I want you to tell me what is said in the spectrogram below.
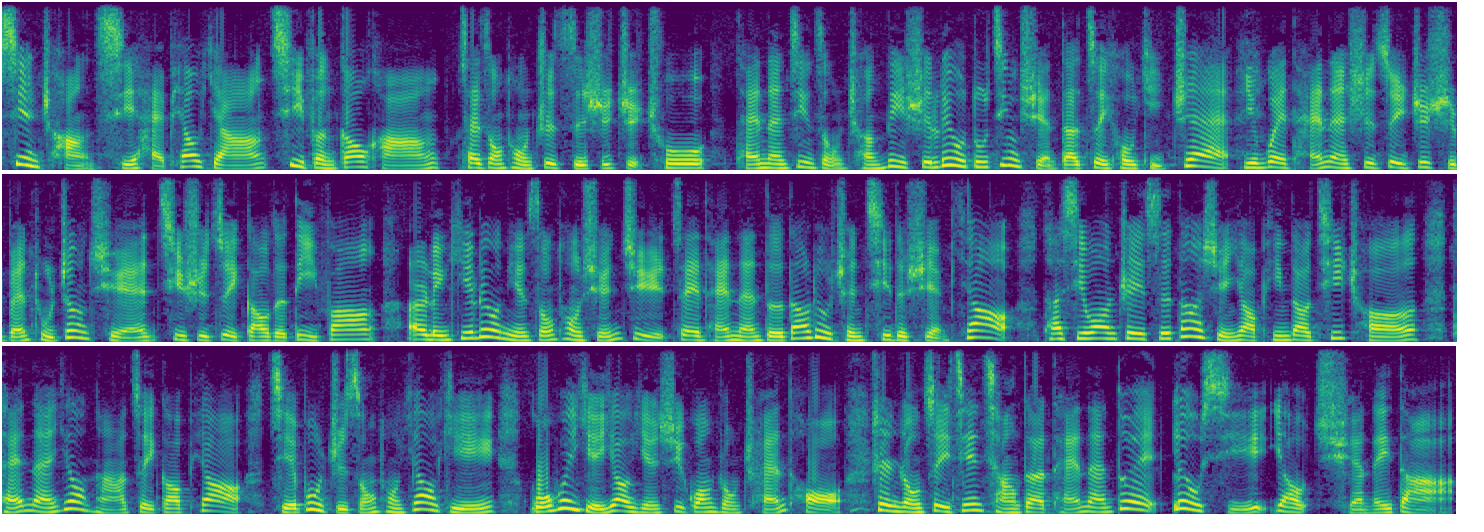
现场旗海飘扬，气氛高昂。蔡总统致辞时指出，台南竞总成立是。六都竞选的最后一战，因为台南是最支持本土政权、气势最高的地方。二零一六年总统选举在台南得到六成七的选票，他希望这次大选要拼到七成，台南要拿最高票，且不止总统要赢，国会也要延续光荣传统，阵容最坚强的台南队六席要全雷打。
